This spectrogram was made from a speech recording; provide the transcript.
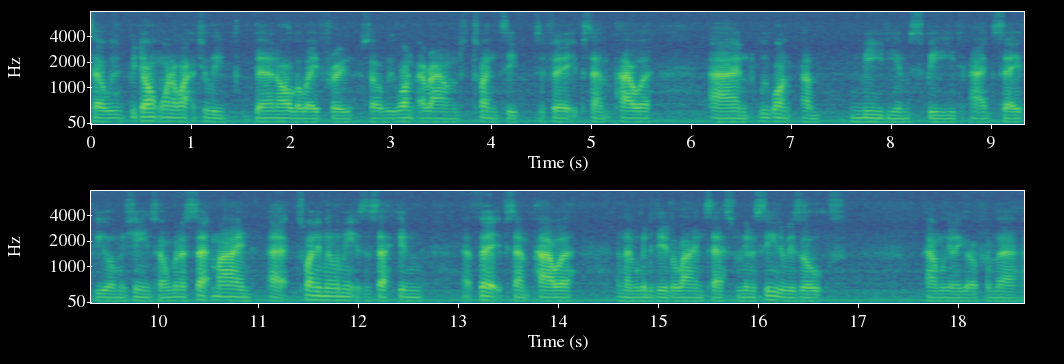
so we, we don't want to actually burn all the way through so we want around 20 to 30 percent power and we want a medium speed I'd say for your machine. So I'm going to set mine at 20 millimeters a second at 30 percent power and then we're going to do the line test. We're going to see the results and we're going to go from there.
